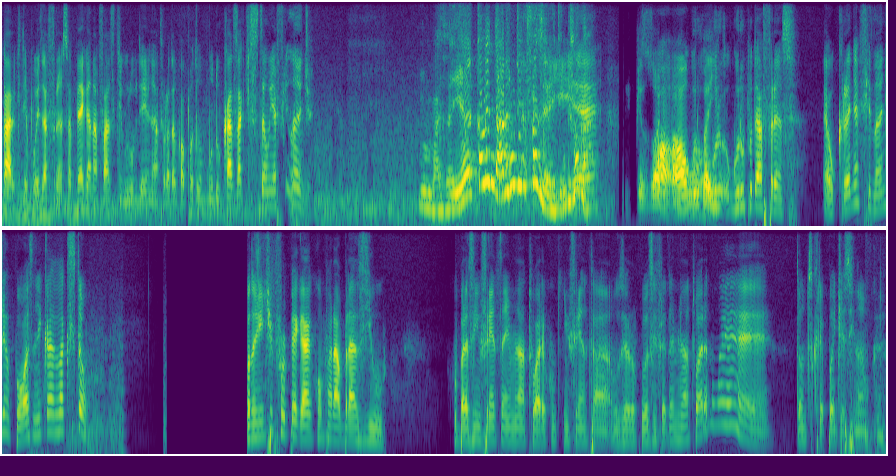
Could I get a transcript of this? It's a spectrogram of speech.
Claro que depois a França pega na fase de grupo da eliminatória da Copa do Mundo o Cazaquistão e a Finlândia. Mas aí é calendário, não tem o que fazer, aí tem que E jogar. é- Episódio Ó, ó, o, gru- aí. gru- o grupo da França. É Ucrânia, Finlândia, Bósnia e Cazaquistão. Quando a gente for pegar e comparar o Brasil, o Brasil enfrenta na eliminatória com o que enfrenta os europeus enfrentam na eliminatória, não é tão discrepante assim não, cara.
